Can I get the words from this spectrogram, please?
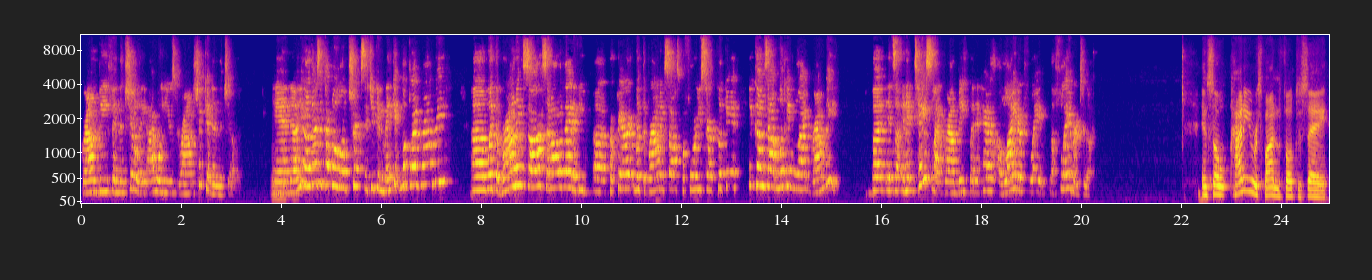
ground beef in the chili, I will use ground chicken in the chili. Mm. And uh, you know, there's a couple of little tricks that you can make it look like ground beef uh, with the browning sauce and all of that. If you uh, prepare it with the browning sauce before you start cooking it, it comes out looking like ground beef. But it's a, and it tastes like ground beef, but it has a lighter flavor, a flavor to it. And so, how do you respond to folks who say,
